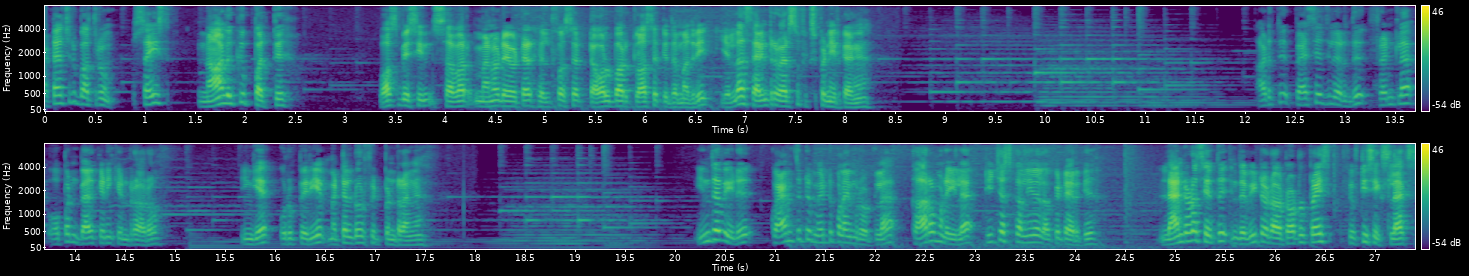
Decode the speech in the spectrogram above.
அட்டாச்சு பாத்ரூம் சைஸ் நாலுக்கு பத்து. வாஷ் பேசின் சவர் மெனோடைவட்டர் health faucet towel bar closet இந்த மாதிரி எல்லா சானிட்டரி வேர்ஸும் ஃபிக்ஸ் பண்ணியிருக்காங்க. அடுத்து பேசேஜில் இருந்து ஃப்ரண்ட்டில் ஓப்பன் பால்கனி கென்றாரோ இங்கே ஒரு பெரிய மெட்டல் டோர் ஃபிட் பண்ணுறாங்க இந்த வீடு கோயம்புத்தூர் மேட்டுப்பாளையம் ரோட்டில் காரமடையில் டீச்சர்ஸ் காலனியில் லொக்கேட் ஆயிருக்கு. லேண்டோட சேர்த்து இந்த வீட்டோட total price fifty six lakhs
